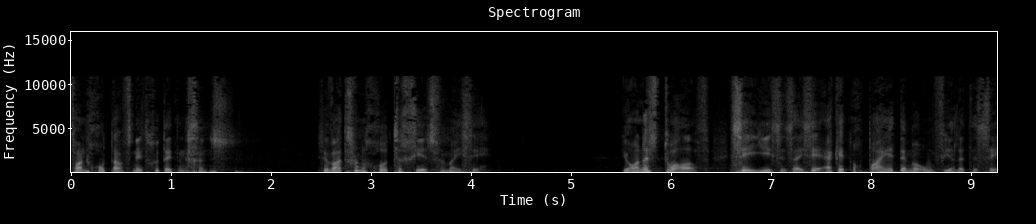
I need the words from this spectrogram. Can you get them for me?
van God af, net goedheid en gins. So wat gaan Godse geest vir my sê? Johannes 12 sê Jesus, hy sê, ek het nog baie dinge om vir julle te sê,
